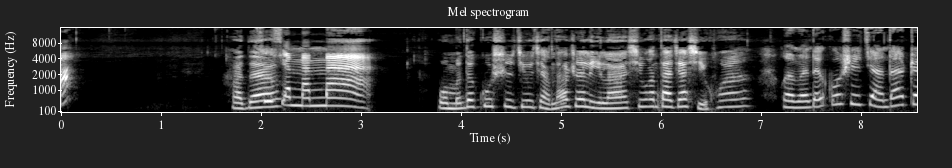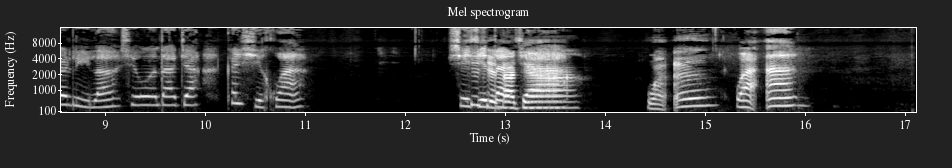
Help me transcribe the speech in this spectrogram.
好的。谢谢妈妈。我们的故事就讲到这里了，希望大家喜欢。我们的故事讲到这里了，希望大家更喜欢。谢谢大家，晚安，晚安。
